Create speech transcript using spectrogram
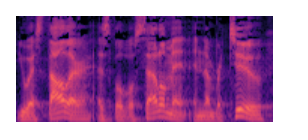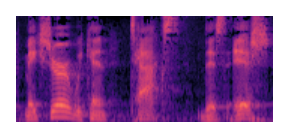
US dollar, as global settlement. And number two, make sure we can tax this ish.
